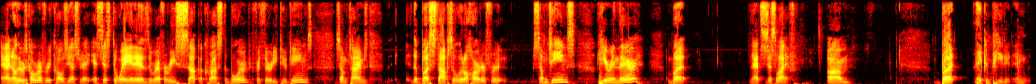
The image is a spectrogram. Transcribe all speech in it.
And I know there was a couple referee calls yesterday. It's just the way it is. The referees suck across the board for 32 teams. Sometimes the bus stops a little harder for some teams here and there, but that's just life. Um, but they competed and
